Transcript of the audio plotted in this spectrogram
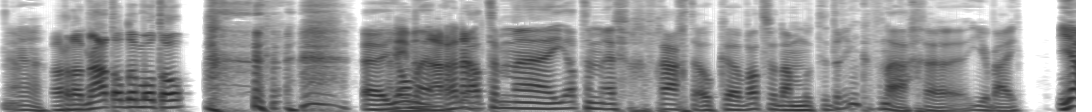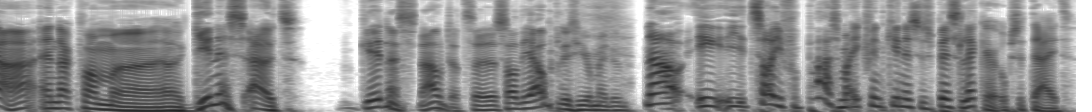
Ja. Renaat op de motto. Eh, naar je had, hem, eh, je had hem even gevraagd ook eh, wat we dan moeten drinken vandaag eh, hierbij. ja, en daar kwam eh, Guinness uit. Guinness, nou, dat zal hij jou een plezier mee doen. Nou, het zal je verbazen, maar ik vind Guinness dus best lekker op zijn tijd. Het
